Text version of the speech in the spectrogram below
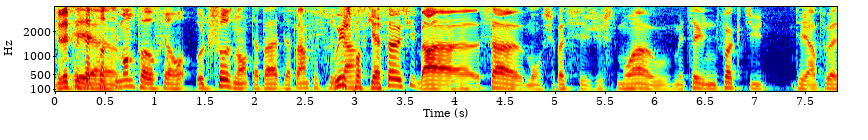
Mais parce que t'as le euh, sentiment de pas offrir autre chose, non? T'as pas, t'as pas un peu ce truc Oui, je pense qu'il y a ça aussi. Bah, ça, euh, bon, je sais pas si c'est juste moi ou. Mais tu sais, une fois que tu es un peu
